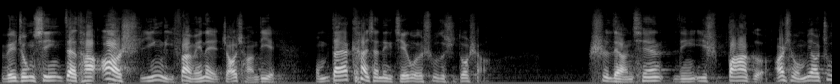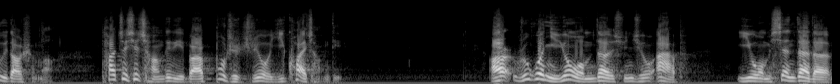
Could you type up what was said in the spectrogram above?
为中心，在它二十英里范围内找场地。我们大家看一下那个结果的数字是多少？是两千零一十八个，而且我们要注意到什么？它这些场地里边不止只有一块场地，而如果你用我们的寻求 App，以我们现在的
